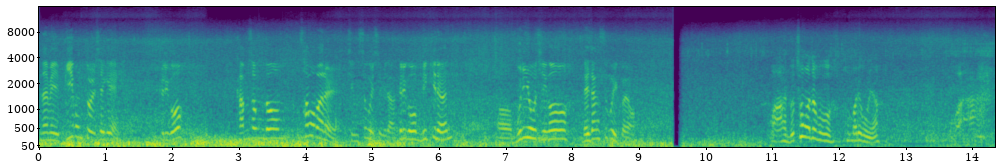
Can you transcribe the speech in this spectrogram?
그 다음에 B목돌 3개, 그리고 감성돔 3호만을 지금 쓰고 있습니다. 그리고 미끼는 어, 무늬오징어 4장 쓰고 있고요. 와, 놓자마자 보고 한 마리 오냐? 와. 와.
